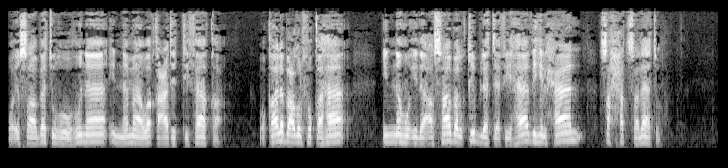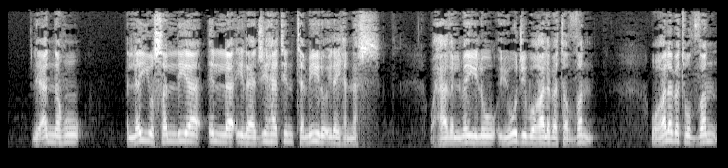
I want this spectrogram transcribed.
وإصابته هنا إنما وقعت اتفاقا. وقال بعض الفقهاء إنه إذا أصاب القبلة في هذه الحال صحت صلاته لأنه لن يصلي إلا إلى جهة تميل إليها النفس. وهذا الميل يوجب غلبة الظن وغلبة الظن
